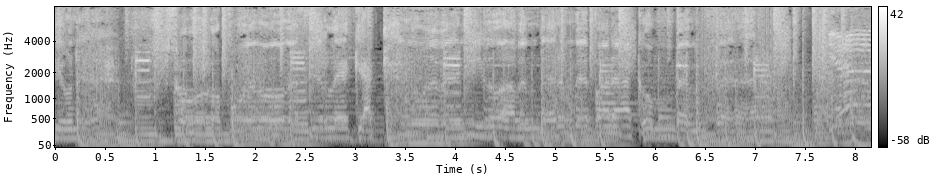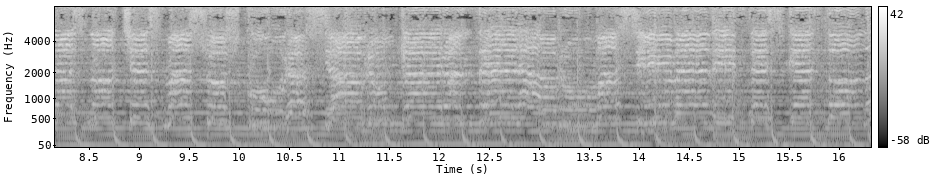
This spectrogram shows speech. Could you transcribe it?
Solo puedo decirle que aquí no he venido a venderme para convencer. Y en las noches más oscuras se abre un claro entre la bruma si me dices que todo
